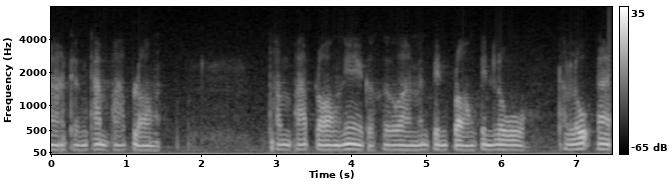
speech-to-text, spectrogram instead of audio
มาถึงถ้ำพระปลองถ้ำพระปลองนี่ก็คือว่ามันเป็นปลองเป็นโลทะลุได้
